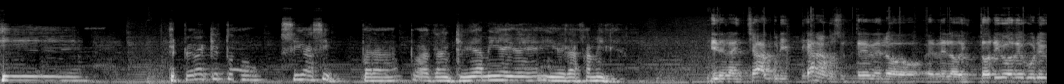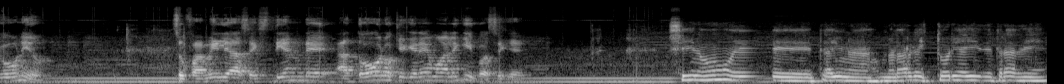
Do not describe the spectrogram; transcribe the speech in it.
y esperar que esto siga así, para, para tranquilidad mía y de, y de, la familia. Y de la hinchada curicana, pues usted es de los de lo históricos de Curicó Unido. Su familia se extiende a todos los que queremos al equipo, así que Sí, no, eh, eh, hay una, larga historia ahí detrás de,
